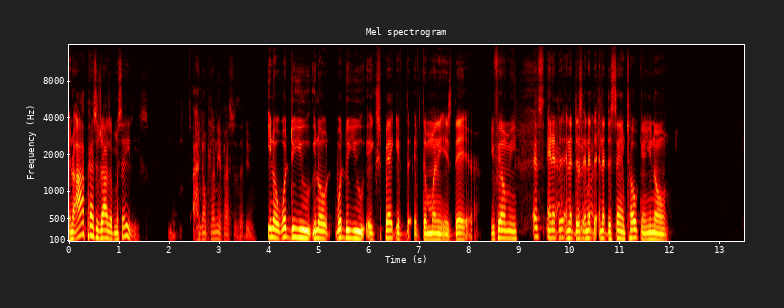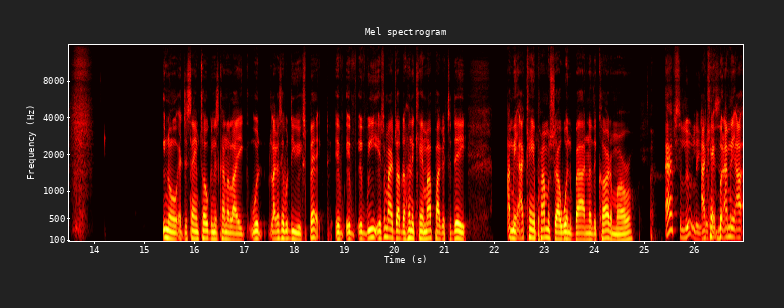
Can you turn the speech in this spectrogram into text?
you know, our pastor drives a Mercedes. I know plenty of pastors that do. You know, what do you, you know, what do you expect if the if the money is there? You feel me? It's, And at the, yeah, and at the, and at the, much. and at the same token, you know, you know, at the same token, it's kind of like what, like I said, what do you expect? If if if we if somebody dropped a hundred k in my pocket today, I mean, I can't promise you I wouldn't buy another car tomorrow. absolutely. I can't, but I mean. I,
